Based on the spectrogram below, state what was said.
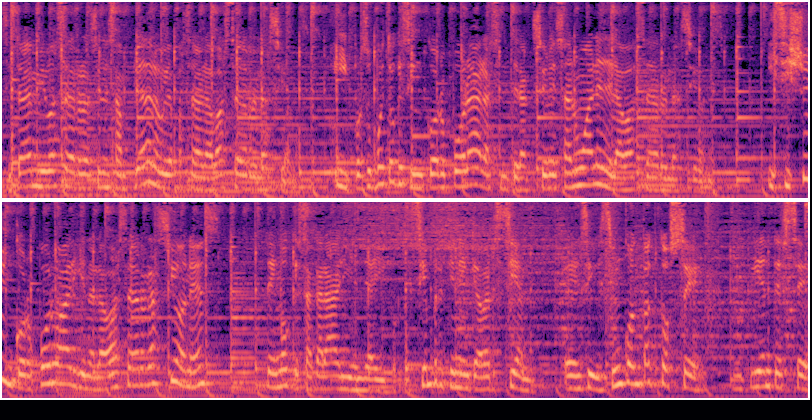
si está en mi base de relaciones ampliada, lo voy a pasar a la base de relaciones. Y por supuesto que se incorpora a las interacciones anuales de la base de relaciones. Y si yo incorporo a alguien a la base de relaciones, tengo que sacar a alguien de ahí, porque siempre tienen que haber 100. Es decir, si un contacto C, un cliente C,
